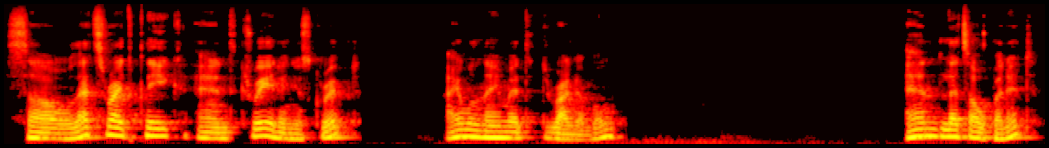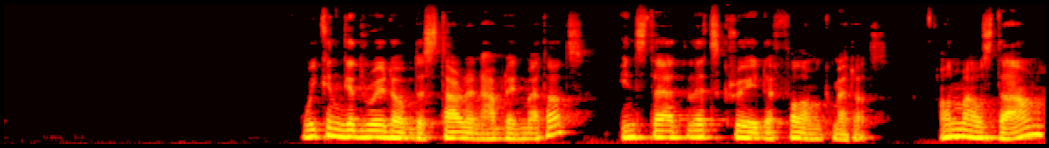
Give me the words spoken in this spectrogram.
So let's right click and create a new script. I will name it draggable. And let's open it. We can get rid of the start and update methods. Instead, let's create the following methods. On mouse down,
